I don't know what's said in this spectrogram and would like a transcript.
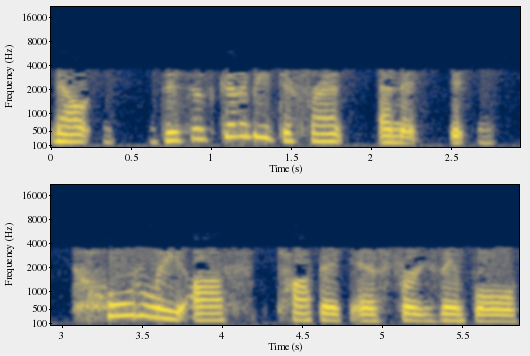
Now, this is going to be different and it, it totally off topic if, for example,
